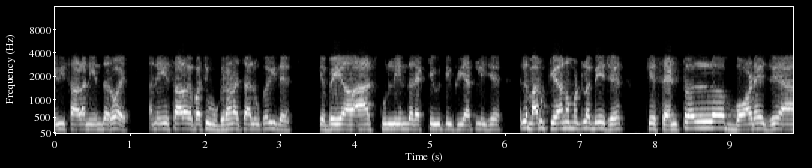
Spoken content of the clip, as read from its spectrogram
એવી શાળાની અંદર હોય અને એ શાળાએ પાછી ઉઘરાણા ચાલુ કરી દે કે ભાઈ આ સ્કૂલની અંદર એક્ટિવિટી ફી આટલી છે. એટલે મારું કહેવાનો મતલબ એ છે કે સેન્ટ્રલ બોર્ડે જે આ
